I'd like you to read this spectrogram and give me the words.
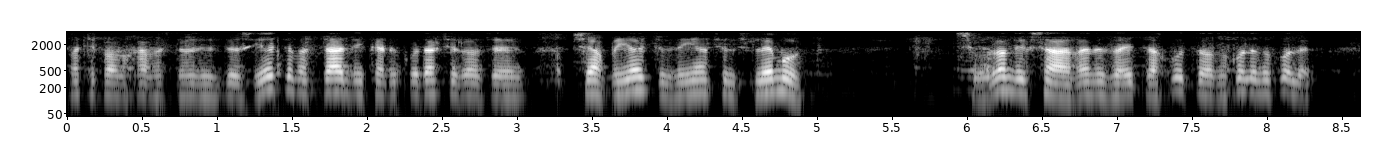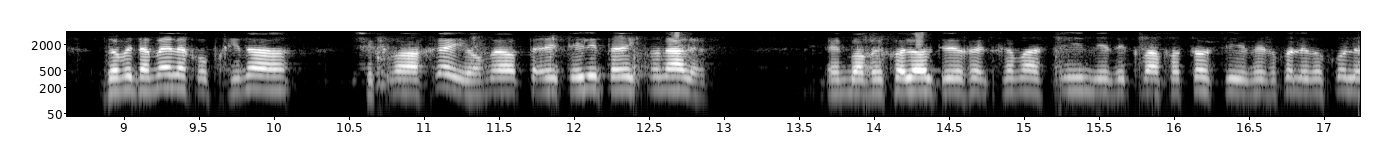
שמעתי פעם אחת מה שאני להסביר, שיוסף הצדיק, הנקודה שלו זה שייך ביוסף, זה עניין של שלמות. שהוא לא נקשר, אין איזה יצא החוצה וכולי וכולי. דוד המלך הוא בחינה שכבר אחרי, הוא אומר תהילים פרק נ"א, אין בו וקולות אתכם עשיני וכבר חטוסי וכולי וכולי,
